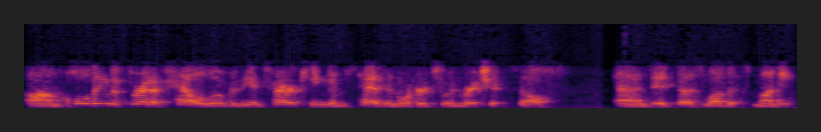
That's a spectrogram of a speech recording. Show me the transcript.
Um, holding the threat of hell over the entire kingdom's head in order to enrich itself, and it does love its money.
